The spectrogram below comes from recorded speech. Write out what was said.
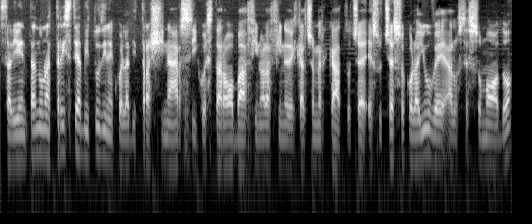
sta diventando una triste abitudine quella di trascinarsi questa roba fino alla fine del calciomercato, cioè è successo con la Juve allo stesso modo,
